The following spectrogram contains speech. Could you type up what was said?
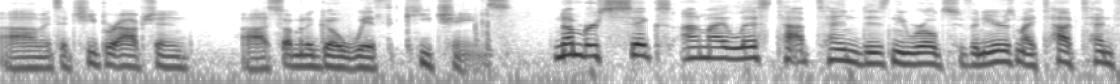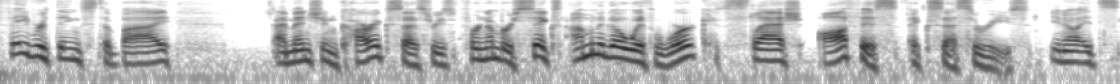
Um, it's a cheaper option, uh, so I'm gonna go with keychains. Number six on my list, top 10 Disney World souvenirs, my top 10 favorite things to buy. I mentioned car accessories. For number six, I'm going to go with work slash office accessories. You know, it's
